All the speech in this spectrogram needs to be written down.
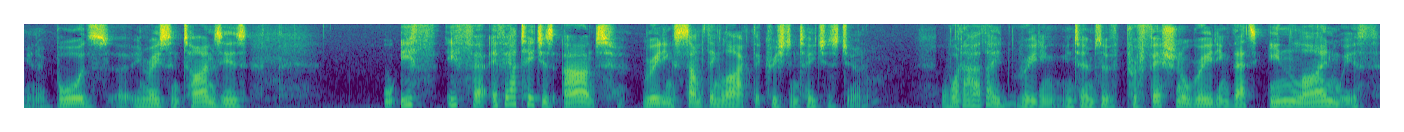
you know boards uh, in recent times is if, if, uh, if our teachers aren't reading something like the Christian Teachers Journal, what are they reading in terms of professional reading that's in line with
